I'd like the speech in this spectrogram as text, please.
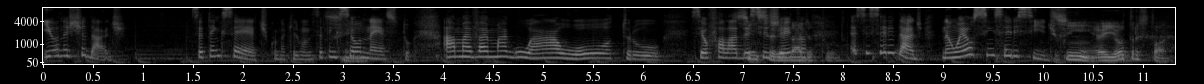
E honestidade. Você tem que ser ético naquele momento, você tem que Sim. ser honesto. Ah, mas vai magoar o outro. Se eu falar desse jeito. Sinceridade é tudo. É sinceridade. Não é o sincericídio, Sim, aí outra história.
